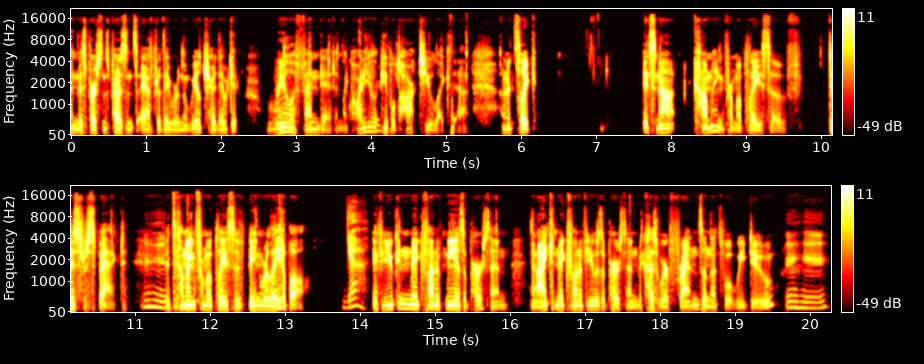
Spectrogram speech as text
in this person's presence after they were in the wheelchair, they would get real offended and like, why do you let Mhm. people talk to you like that? And it's like it's not coming from a place of disrespect. Mhm. It's coming from a place of being relatable. Yeah. If you can make fun of me as a person and I can make fun of you as a person because we're friends and that's what we do, Mhm.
